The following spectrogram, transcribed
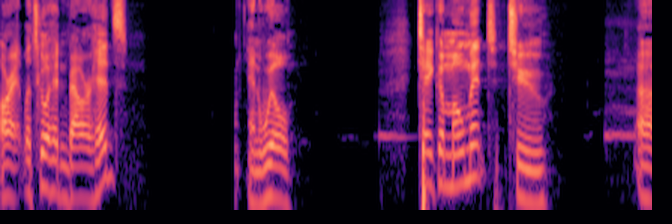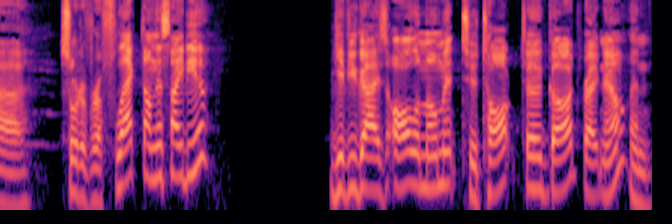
All right, let's go ahead and bow our heads, and we'll take a moment to. Uh, sort of reflect on this idea. Give you guys all a moment to talk to God right now and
